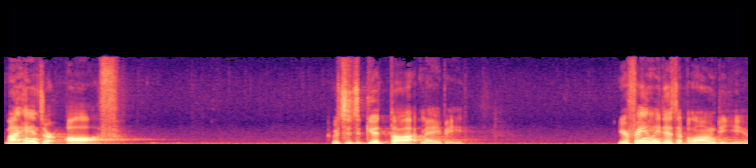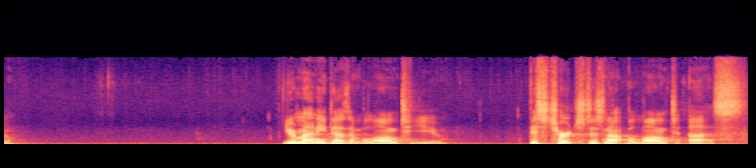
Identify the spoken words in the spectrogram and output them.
My hands are off, which is a good thought, maybe. Your family doesn't belong to you. Your money doesn't belong to you. This church does not belong to us.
